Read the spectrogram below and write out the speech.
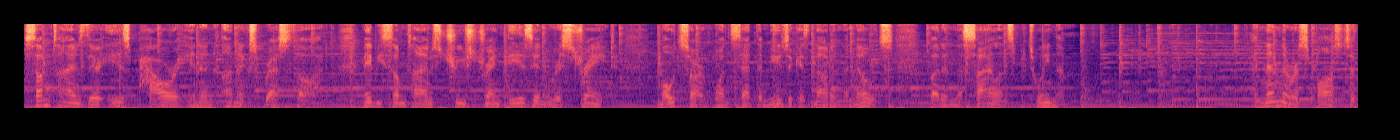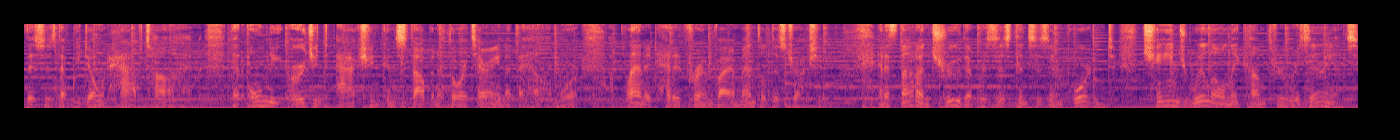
Sometimes there is power in an unexpressed thought. Maybe sometimes true strength is in restraint. Mozart once said the music is not in the notes, but in the silence between them. And then the response to this is that we don't have time, that only urgent action can stop an authoritarian at the helm or a planet headed for environmental destruction. And it's not untrue that resistance is important. Change will only come through resilience.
